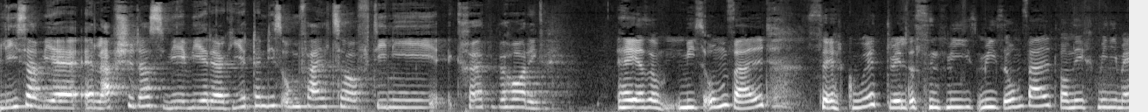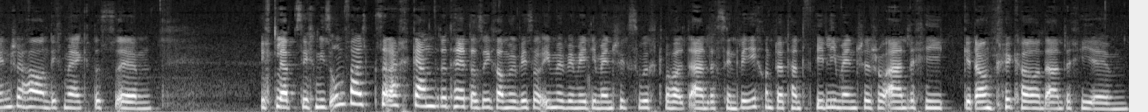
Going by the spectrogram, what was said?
Lisa, wie erlebst du das? Wie, wie reagiert denn dein Umfeld so auf deine Körperbehaarung? Hey, also mein Umfeld sehr gut, weil das sind mein, mein Umfeld, wo ich meine Menschen habe und ich merke, dass ähm, ich glaube, sich mein Umfeld recht geändert hat. Also ich habe mir so immer wie mir die Menschen gesucht, die halt ähnlich sind wie ich und dort haben viele Menschen schon ähnliche Gedanken gehabt und ähnliche ähm,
